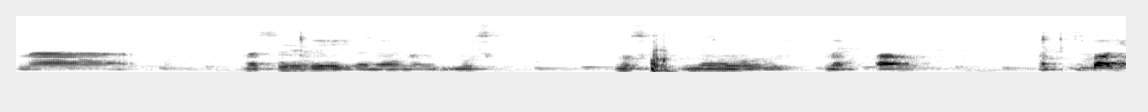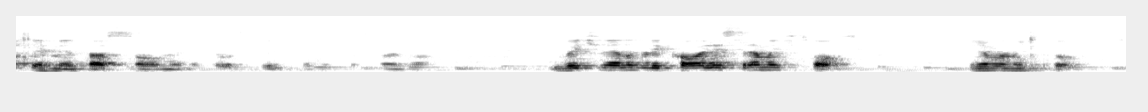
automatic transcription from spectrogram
na, na cerveja, né, nos, nos, nos como é que fala? Nos balde de fermentação, né, aquelas coisas de fermentação enorme. E o etileno glicol é extremamente tóxico, extremamente tóxico.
